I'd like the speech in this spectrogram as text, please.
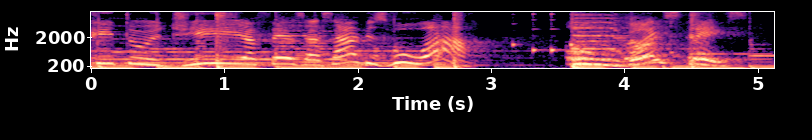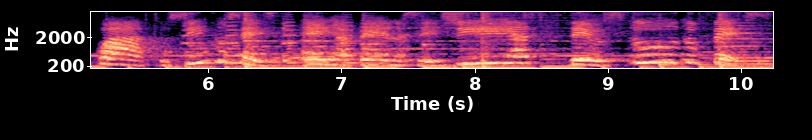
quinto dia fez as aves voar. Um, dois, três, quatro, cinco, seis. Em apenas seis dias, Deus tudo fez.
